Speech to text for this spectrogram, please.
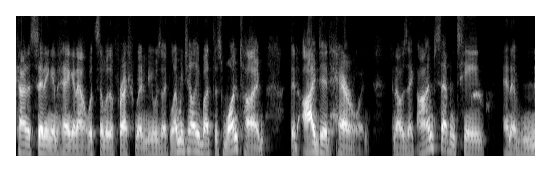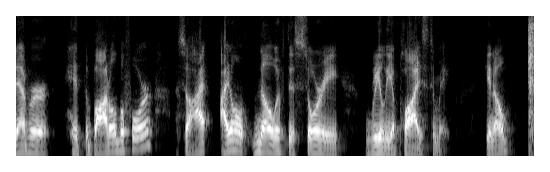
kind of sitting and hanging out with some of the freshmen. And he was like, Let me tell you about this one time that I did heroin. And I was like, I'm 17 and have never hit the bottle before. So I, I don't know if this story really applies to me, you know?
